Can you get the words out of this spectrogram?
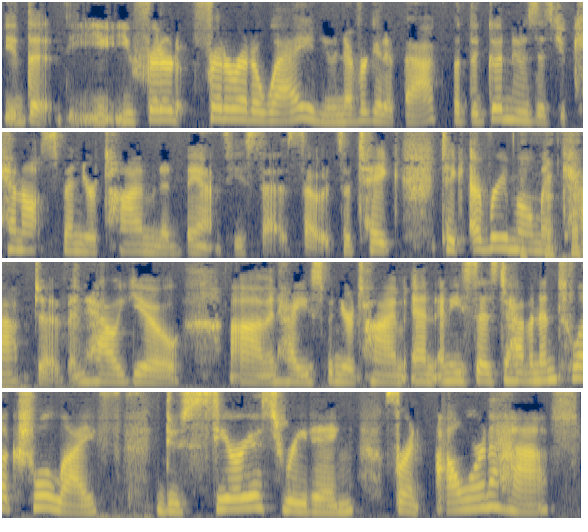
you, the you, you fritter fritter it away and you never get it back. But the good news is you cannot spend your time in advance he says. So so take take every moment captive and how you um and how you spend your time. And and he says to have an intellectual life do serious reading for an hour and a half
